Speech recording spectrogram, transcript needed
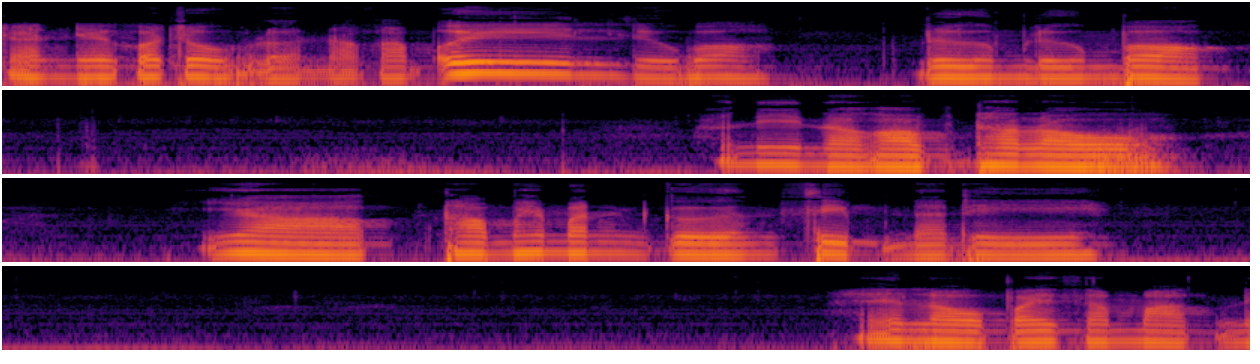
กันเดียวก็จบแล้วนะครับ เอ้ยหรือบอก ลืมลืมบอก อันนี้นะครับ ถ้าเราอยากทำให้มันเกินสิบนาที ให้เราไปสมัครใน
